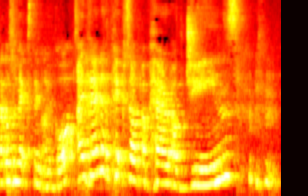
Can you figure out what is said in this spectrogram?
That was the next thing I got. I then picked up a pair of jeans.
